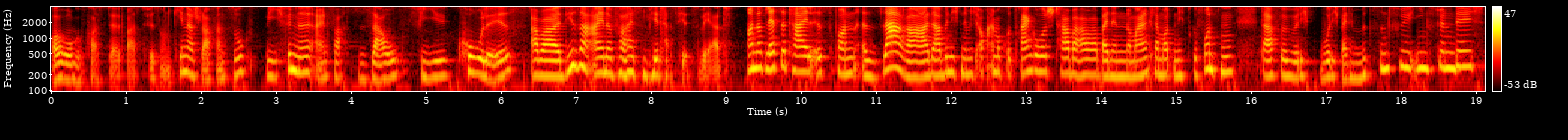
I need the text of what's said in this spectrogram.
Euro gekostet, was für so einen Kinderschlafanzug, wie ich finde, einfach sau viel Kohle ist. Aber dieser eine war es mir das jetzt wert. Und das letzte Teil ist von Sarah. Da bin ich nämlich auch einmal kurz reingehuscht, habe aber bei den normalen Klamotten nichts gefunden. Dafür würde ich, wurde ich bei den Mützen für ihn fündig.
